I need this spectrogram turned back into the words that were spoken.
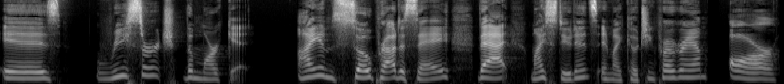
is research the market. I am so proud to say that my students in my coaching program are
